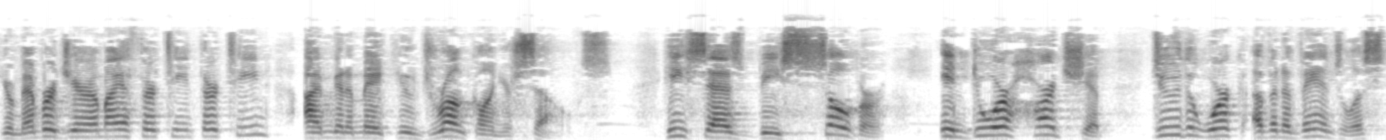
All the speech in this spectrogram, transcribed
You remember Jeremiah 13, 13? I'm going to make you drunk on yourselves. He says, be sober, endure hardship, do the work of an evangelist,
